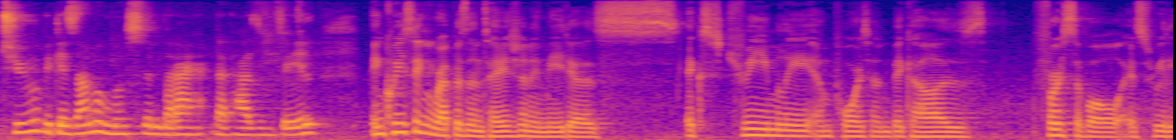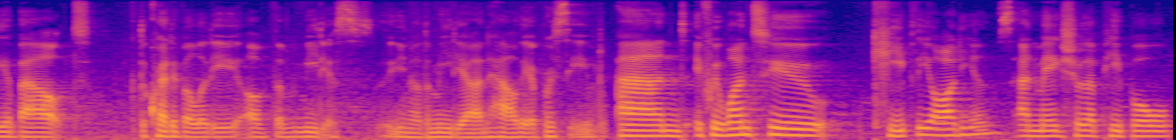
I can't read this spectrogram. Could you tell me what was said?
two because I'm a Muslim that I that has a veil. Increasing representation in media is extremely important because, first of all, it's really about the credibility of the media, you know, the media and how they are perceived. And if we want to keep the audience and make sure that people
